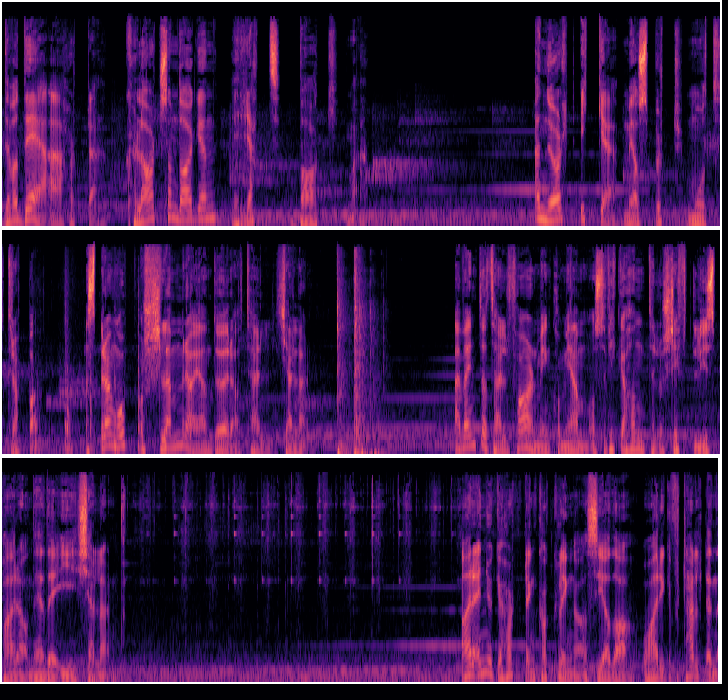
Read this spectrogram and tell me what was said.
Det var det jeg hørte, klart som dagen, rett bak meg. Jeg nølte ikke med å spurte mot trappa. Jeg sprang opp og slemra igjen døra til kjelleren. Jeg venta til faren min kom hjem, og så fikk jeg han til å skifte lyspærer nede i kjelleren. Jeg har ennå ikke hørt den kaklinga siden da, og har ikke fortalt en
